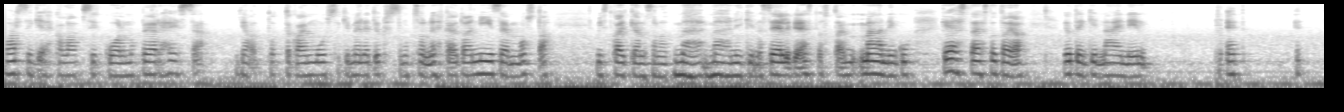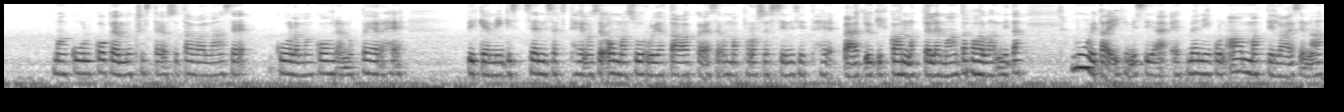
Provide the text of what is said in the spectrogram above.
varsinkin ehkä lapsikuolemaperheissä ja totta kai muissakin menetyksissä, mutta se on ehkä jotain niin semmoista, mistä kaikki aina sanoo, että mä, mä en ikinä selviäisi tosta, tai mä en niin kestäisi tota ja jotenkin näin, niin et, et, mä oon kuullut kokemuksista, jossa tavallaan se kuoleman kohdannut perhe pikemminkin sit sen lisäksi, että heillä on se oma suru ja taakka ja se oma prosessi, niin sitten he päätyykin kannattelemaan tavallaan niitä muita ihmisiä, että me niin ammattilaisina,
